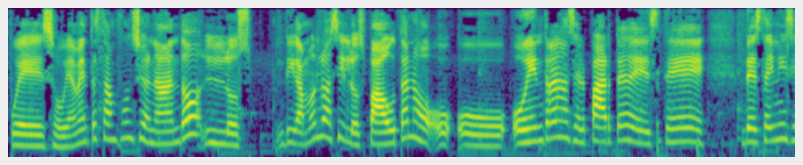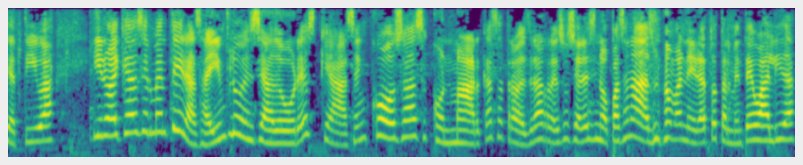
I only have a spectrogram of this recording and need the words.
pues obviamente están funcionando, los digámoslo así, los pautan o, o- o- o entran a ser parte de este de esta iniciativa y no hay que decir mentiras, hay influenciadores que hacen cosas con marcas a través de las redes sociales y no pasa nada, es una manera totalmente válida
